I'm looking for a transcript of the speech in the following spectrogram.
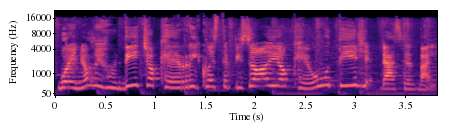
Bueno, mejor dicho, qué rico este episodio, qué útil. Gracias, Val.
